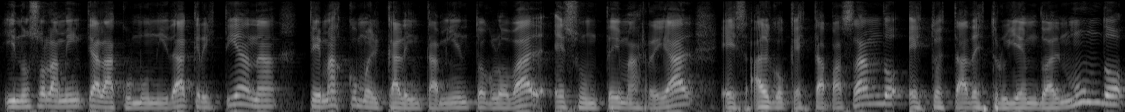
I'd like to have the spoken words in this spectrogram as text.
y no solamente a la comunidad cristiana, temas como el calentamiento global es un tema real, es algo que está pasando esto está destruyendo al mundo,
